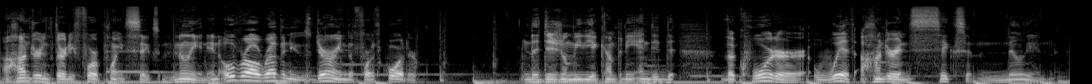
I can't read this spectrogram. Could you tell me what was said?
134.6 million in overall revenues during the fourth quarter. The digital media company ended the quarter with 106 million.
